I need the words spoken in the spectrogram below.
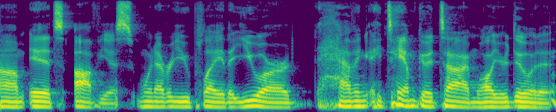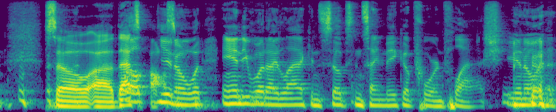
Um, it's obvious whenever you play that you are having a damn good time while you're doing it. So uh, that's well, awesome. you know what, Andy, what I lack in substance, I make up for in flash. You know, and,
